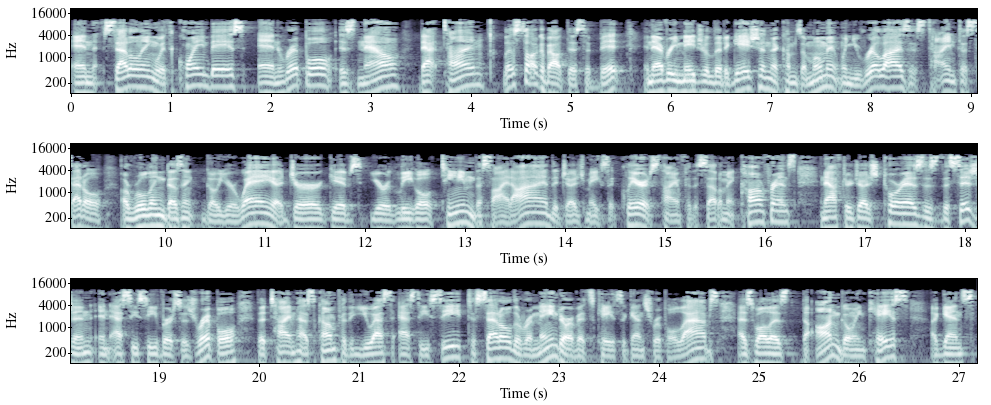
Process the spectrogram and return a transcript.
and settling with Coinbase and Ripple is now that time. Let's talk about this a bit. In every major litigation, there comes a moment when you realize it's time to settle. A ruling doesn't go your way. A juror gives your legal team the side eye. The judge makes it clear it's time for the settlement conference. And after Judge Torres's decision in SEC versus Ripple, the time has come for the U.S. SEC to settle the remainder of its case against Ripple Labs, as well as the ongoing case against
